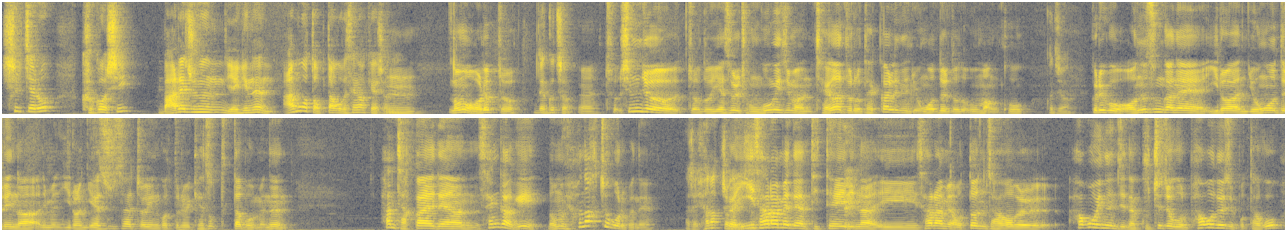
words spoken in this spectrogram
실제로 그것이 말해주는 얘기는 아무것도 없다고 생각해요, 저는. 음, 너무 어렵죠. 네, 그쵸. 예, 저- 심지어 저도 예술 전공이지만 제가 들어도 헷갈리는 용어들도 너무 많고 그죠. 그리고 어느 순간에 이러한 용어들이나 아니면 이런 예술사적인 것들을 계속 듣다 보면은 한 작가에 대한 생각이 너무 현학적으로 변해요. 맞아, 현학적이죠. 그러니까 이 사람에 대한 디테일이나 이 사람이 어떤 작업을 하고 있는지나 구체적으로 파고들지 못하고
